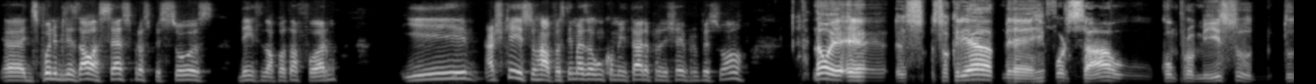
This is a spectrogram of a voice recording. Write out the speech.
é, disponibilizar o acesso para as pessoas dentro da plataforma. E acho que é isso, Rafa. Você tem mais algum comentário para deixar aí para o pessoal? Não, é, é, eu só queria é, reforçar o compromisso do,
